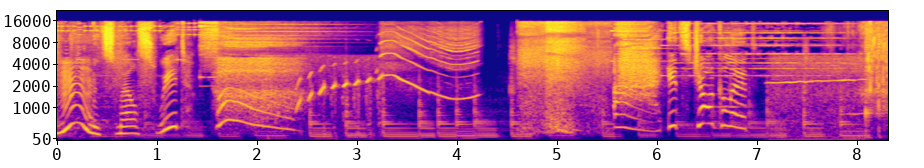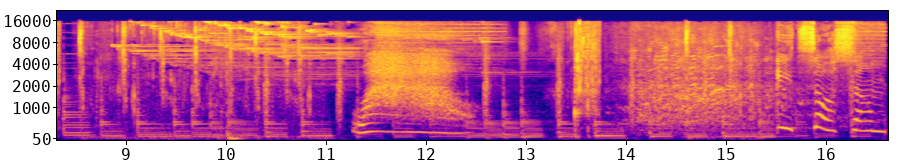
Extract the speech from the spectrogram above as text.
Mmm, it smells sweet. ah, it's chocolate! Wow! It's awesome!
